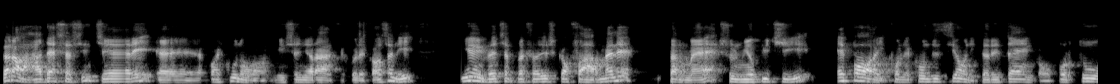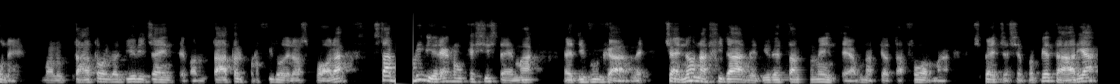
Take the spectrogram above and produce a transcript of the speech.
Però ad essere sinceri, eh, qualcuno mi insegnerà anche quelle cose lì, io invece preferisco farmele per me sul mio PC e poi con le condizioni che ritengo opportune, valutato il dirigente, valutato il profilo della scuola, stabilire con che sistema eh, divulgarle, cioè non affidarle direttamente a una piattaforma, specie se proprietaria,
